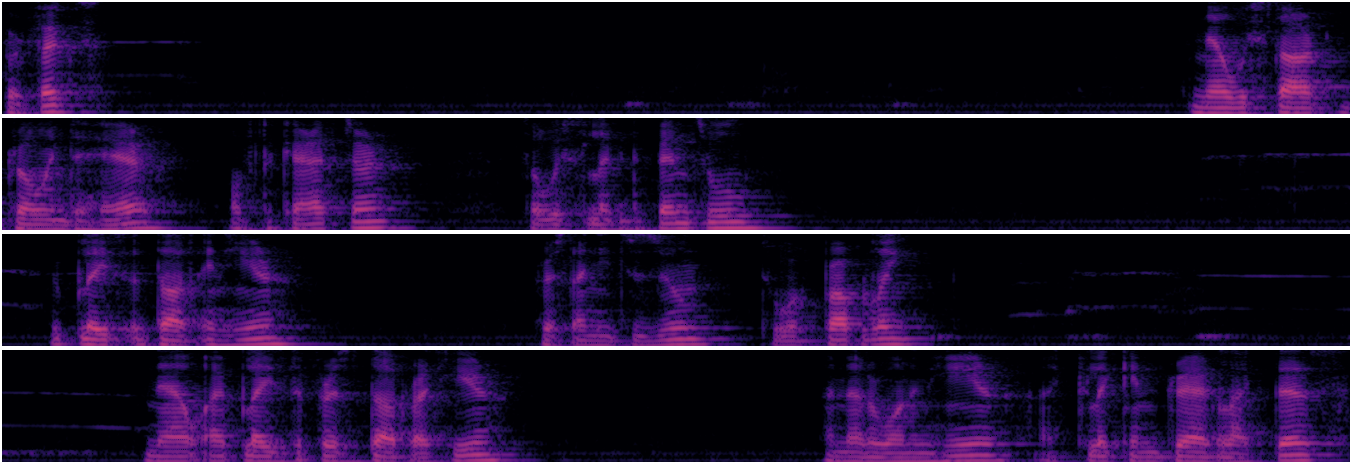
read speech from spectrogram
Perfect. Now we start drawing the hair of the character. So we select the pen tool. We place a dot in here. First I need to zoom to work properly. Now I place the first dot right here. another one in here I click and drag like this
